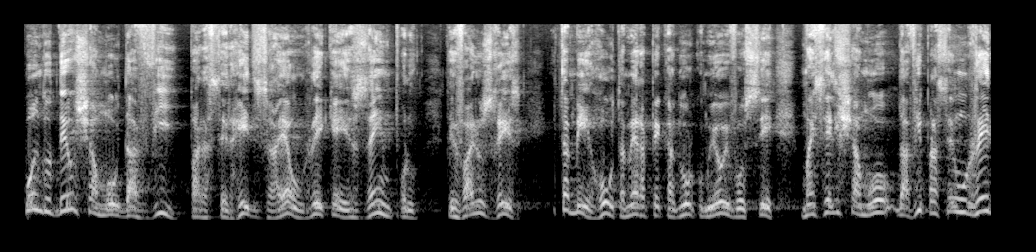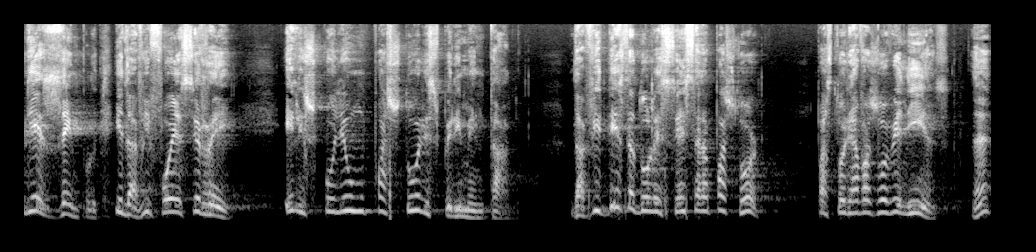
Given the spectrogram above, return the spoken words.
Quando Deus chamou Davi para ser rei de Israel, um rei que é exemplo, tem vários reis, também errou, também era pecador como eu e você, mas ele chamou Davi para ser um rei de exemplo, e Davi foi esse rei. Ele escolheu um pastor experimentado. Davi, desde a adolescência, era pastor, pastoreava as ovelhinhas, né?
